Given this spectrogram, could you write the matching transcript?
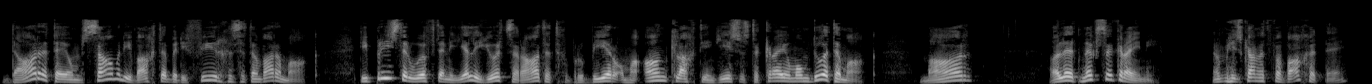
Daar het hy hom saam met die wagte by die vuur gesit en warm maak. Die priesterhoofde en die hele Joodse raad het geprobeer om 'n aanklag teen Jesus te kry om hom dood te maak. Maar hulle het niks gekry nie. Nou mens kan dit verwag het, hè.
